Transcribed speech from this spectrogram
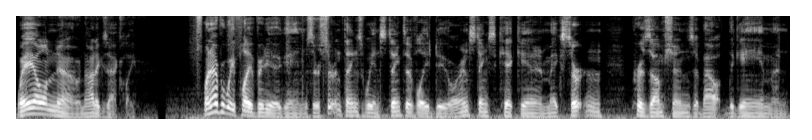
Well, no, not exactly. Whenever we play video games, there are certain things we instinctively do. Our instincts kick in and make certain presumptions about the game and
